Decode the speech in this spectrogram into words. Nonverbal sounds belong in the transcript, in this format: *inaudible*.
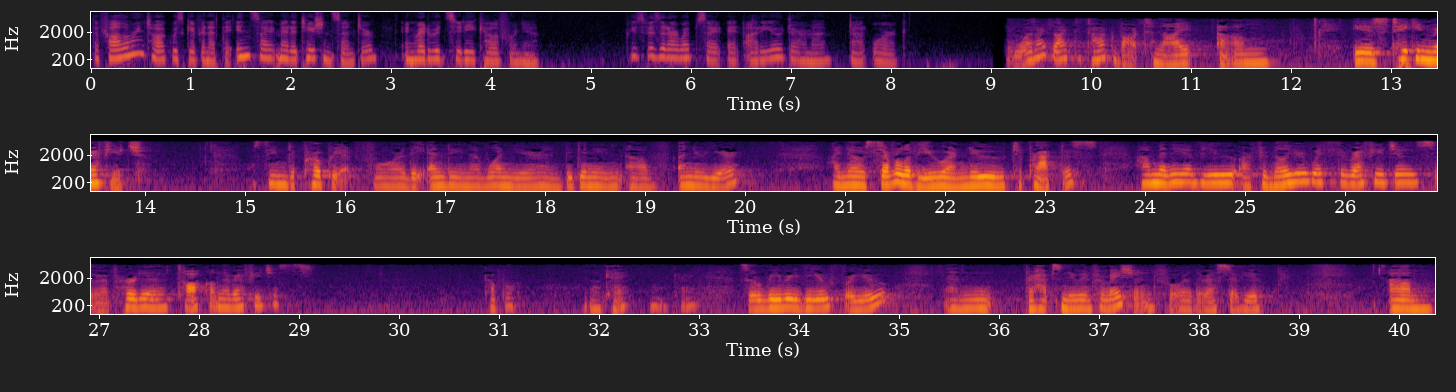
The following talk was given at the Insight Meditation Center in Redwood City, California. Please visit our website at audiodharma.org. What I'd like to talk about tonight um, is taking refuge. It seemed appropriate for the ending of one year and beginning of a new year. I know several of you are new to practice. How many of you are familiar with the refuges or have heard a talk on the refuges? Couple? Okay, okay. So it'll be review for you and perhaps new information for the rest of you. Um,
